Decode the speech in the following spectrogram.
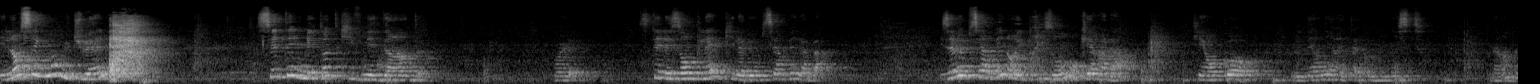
Et l'enseignement mutuel, c'était une méthode qui venait d'Inde. C'était les Anglais qui l'avaient observé là-bas. Ils avaient observé dans les prisons, au Kerala, qui est encore le dernier État communiste d'Inde,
